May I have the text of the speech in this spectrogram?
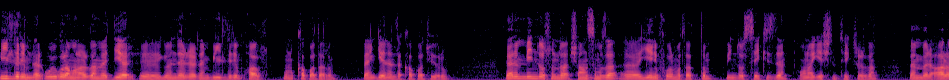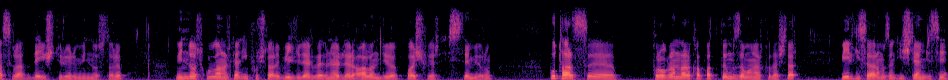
Bildirimler, uygulamalardan ve diğer e, gönderilerden bildirim al. Bunu kapatalım. Ben genelde kapatıyorum. Benim Windows'umda şansımıza e, yeni format attım. Windows 8'den 10'a geçtim tekrardan. Ben böyle ara sıra değiştiriyorum Windows'ları. Windows kullanırken ipuçları, bilgiler ve önerileri alın diyor. Boş ver, istemiyorum. Bu tarz e, programları kapattığımız zaman arkadaşlar bilgisayarımızın işlemcisi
